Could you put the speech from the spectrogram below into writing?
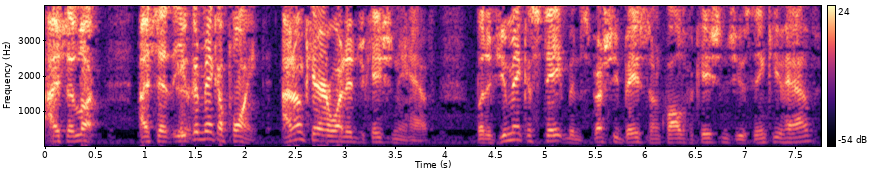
I said, look, I said, you can make a point. I don't care what education you have, but if you make a statement, especially based on qualifications you think you have,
